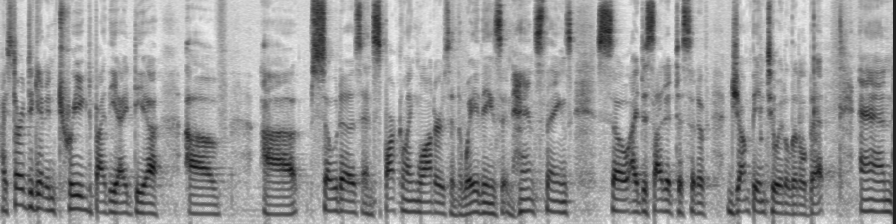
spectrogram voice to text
I started to get intrigued by the idea of uh, sodas and sparkling waters and the way these enhance things. So I decided to sort of jump into it a little bit. And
